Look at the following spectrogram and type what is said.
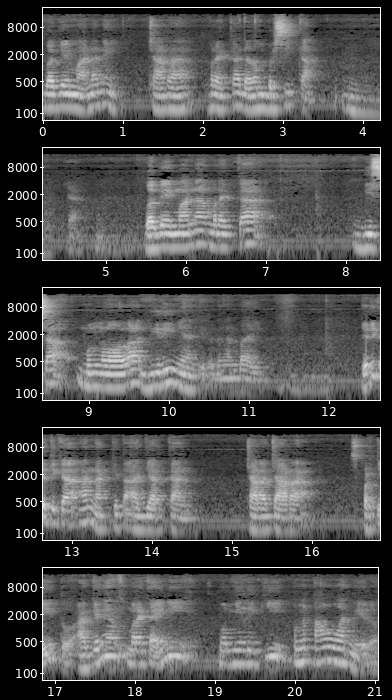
bagaimana nih cara mereka dalam bersikap. Ya. Bagaimana mereka bisa mengelola dirinya gitu dengan baik. Jadi ketika anak kita ajarkan cara-cara seperti itu, akhirnya mereka ini memiliki pengetahuan gitu.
